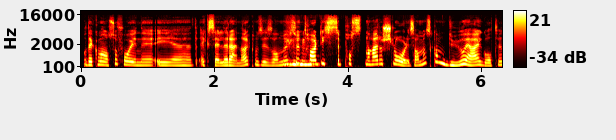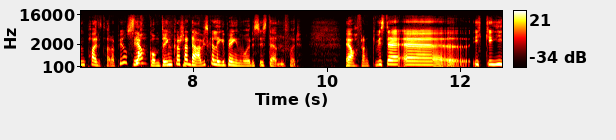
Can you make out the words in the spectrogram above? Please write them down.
Og det kan man også få inn i, i et Excel-regneark. Si sånn. Men hvis du tar disse postene her og slår de sammen, så kan du og jeg gå til en parterapi og snakke om ting. Kanskje det er der vi skal legge pengene våre istedenfor. Ja, Frank. Hvis det eh, Ikke gi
